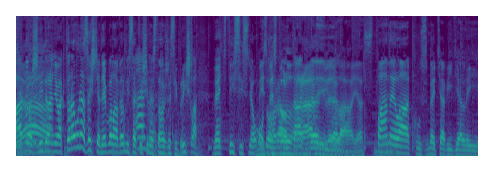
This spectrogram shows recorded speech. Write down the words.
Barbara Švidraňová, ktorá u nás ešte nebola. Veľmi sa tešíme z toho, že si prišla. Veď ty si s ňou My odohral tak veľmi veľa, jasné. V paneláku sme ťa videli,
